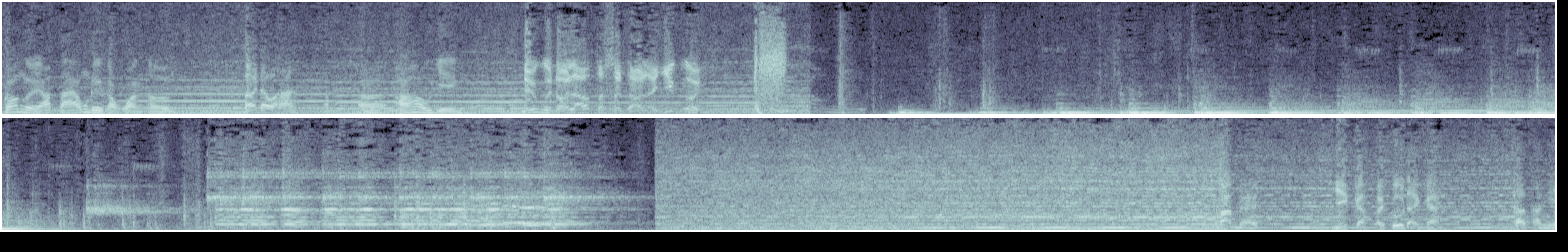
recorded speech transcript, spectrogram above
Có người áp tải ông đi gặp hoàng thượng. Ở đâu hả? Ờ, Ở hậu viện. Nếu người nói láo ta sẽ trở lại giết người ca phải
